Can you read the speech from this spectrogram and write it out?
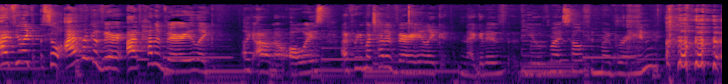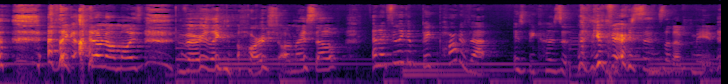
I feel like so I've like a very I've had a very like like I don't know always I pretty much had a very like negative view of myself in my brain. like I don't know I'm always very like harsh on myself, and I feel like a big part of that is because of the comparisons that I've made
